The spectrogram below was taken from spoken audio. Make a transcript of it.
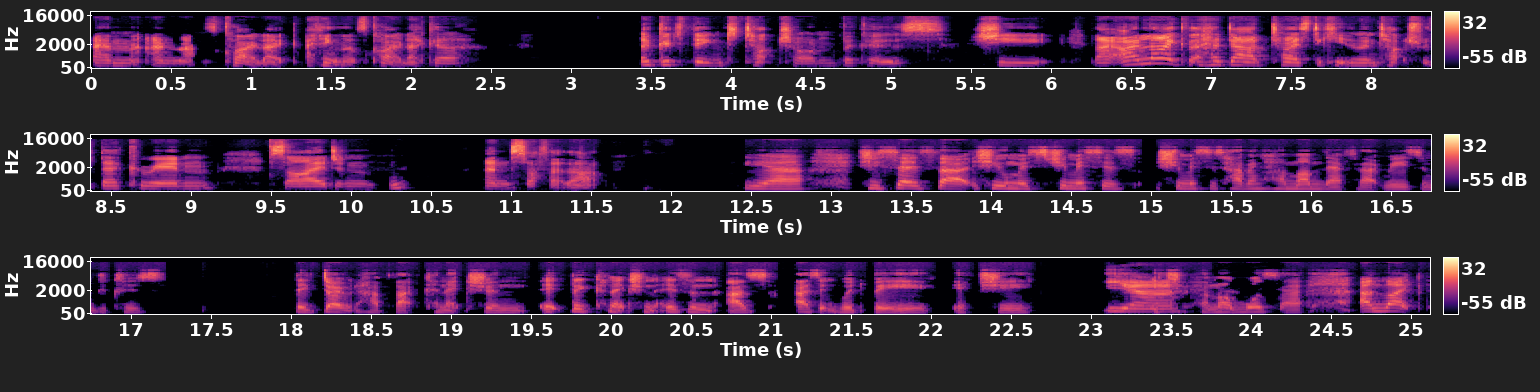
Um, and that's quite like I think that's quite like a a good thing to touch on because she like I like that her dad tries to keep them in touch with their Korean side and and stuff like that. Yeah, she says that she almost she misses she misses having her mum there for that reason because they don't have that connection. It, the connection isn't as as it would be if she Yeah, if her mum was there. And like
